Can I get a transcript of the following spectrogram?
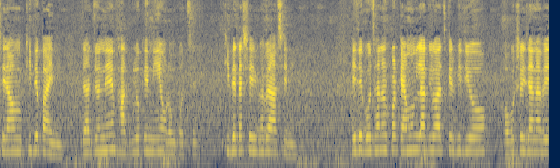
সেরম খিদে পায়নি। যার জন্যে ভাতগুলোকে নিয়ে ওরম করছে। খিদেটা সেইভাবে আসেনি। এই যে গোছানোর পর কেমন লাগল আজকের ভিডিও? অবশ্যই জানাবে।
